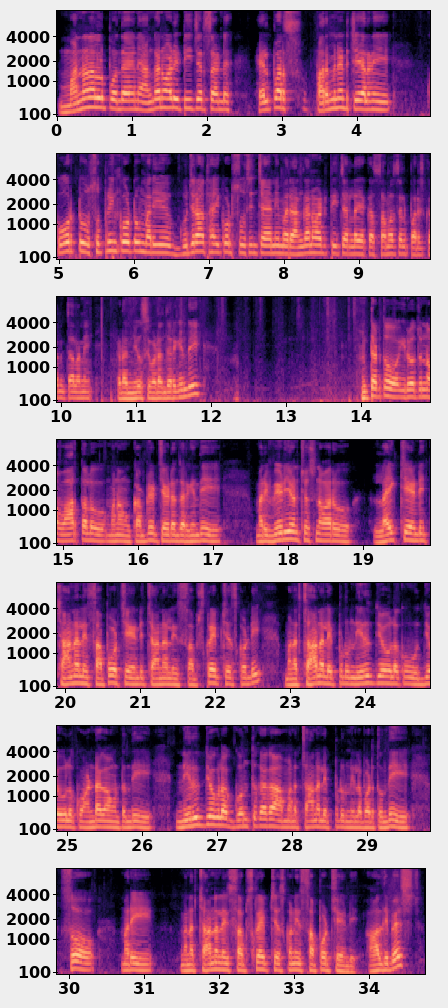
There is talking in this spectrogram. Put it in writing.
మన్ననలు పొందాయని Anganwadi teachers and helpers permanent చేయాలని కోర్టు సుప్రీంకోర్టు మరియు గుజరాత్ హైకోర్టు సూచించాయని మరి అంగన్వాడీ టీచర్ల యొక్క సమస్యలు పరిష్కరించాలని ఇక్కడ న్యూస్ ఇవ్వడం జరిగింది. ఇంతటితో ఈరోజున్న వార్తలు మనం కంప్లీట్ చేయడం జరిగింది. మరి వీడియోను చూసిన వారు లైక్ చేయండి ఛానల్ని సపోర్ట్ చేయండి ఛానల్ని సబ్స్క్రైబ్ చేసుకోండి. మన ఛానల్ ఎప్పుడు నిరుద్యోగులకు ఉద్యోగులకు అండగా ఉంటుంది. నిరుద్యోగుల గొంతుకగా మన ఛానల్ ఎప్పుడు నిలబడుతుంది. సో మరి మన ఛానల్ని సబ్స్క్రైబ్ చేసుకొని సపోర్ట్ చేయండి. All the best.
